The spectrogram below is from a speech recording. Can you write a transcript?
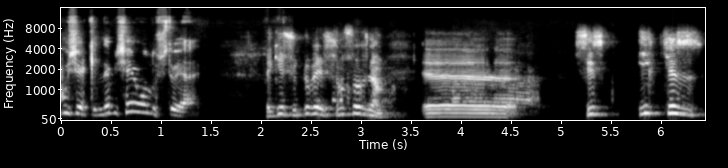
bu şekilde bir şey oluştu yani. Peki Şükrü Bey şunu soracağım. Ee, siz ilk kez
